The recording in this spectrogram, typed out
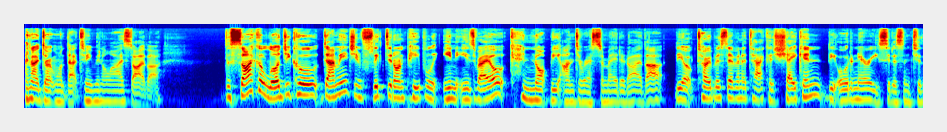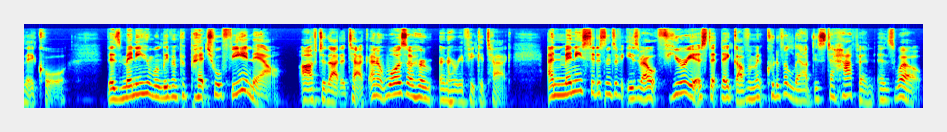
And I don't want that to be minimalized either. The psychological damage inflicted on people in Israel cannot be underestimated either. The October 7 attack has shaken the ordinary citizen to their core. There's many who will live in perpetual fear now after that attack, and it was a, horrific attack. And many citizens of Israel furious that their government could have allowed this to happen as well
